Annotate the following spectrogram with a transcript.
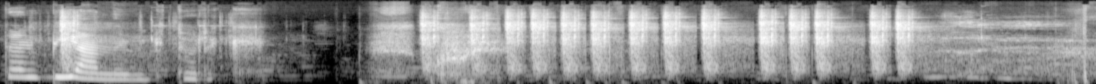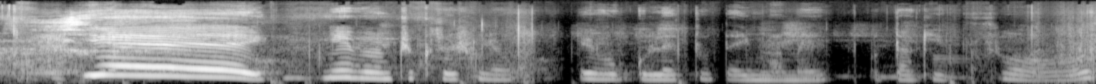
ten pijany Wiktorek. Kur... Jej! Nie wiem, czy ktoś miał. I w ogóle tutaj mamy takie coś.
